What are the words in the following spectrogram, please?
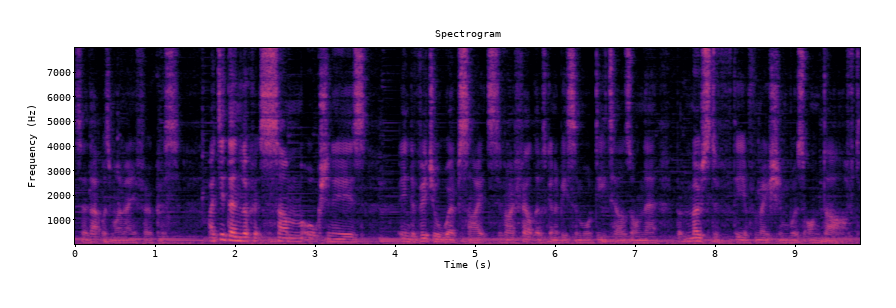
so that was my main focus. I did then look at some auctioneers' individual websites if I felt there was going to be some more details on there, but most of the information was on Daft.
